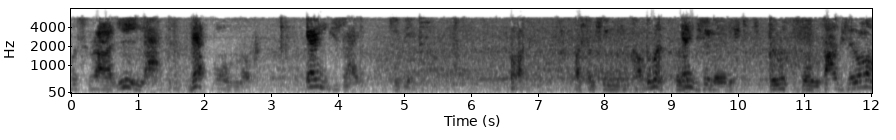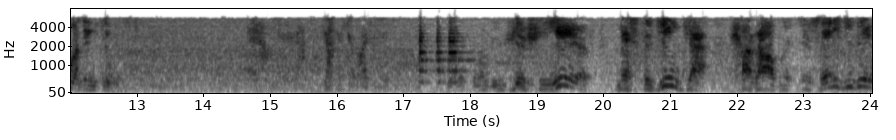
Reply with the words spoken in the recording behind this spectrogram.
mısrağıyla olunur en güzel gibi. Bak, Başka bir şeyin yüzüm kaldı mı? Evet. En güzeli eriştik. Evet doğru. Daha güzel olamaz en güzeli. Yahya Kemal değil. Bey'in Bir şiir. mestedince şarabı ezel gibi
